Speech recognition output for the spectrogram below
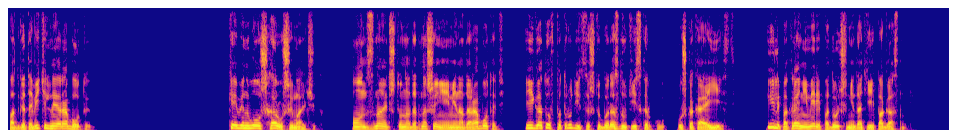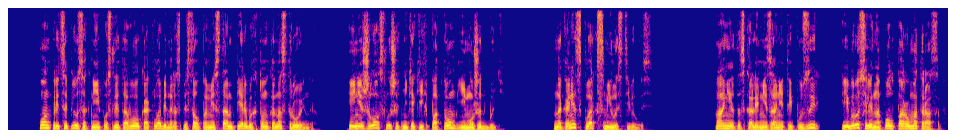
Подготовительные работы. Кевин Волш хороший мальчик. Он знает, что над отношениями надо работать, и готов потрудиться, чтобы раздуть искорку, уж какая есть. Или, по крайней мере, подольше не дать ей погаснуть. Он прицепился к ней после того, как Лабин расписал по местам первых тонко настроенных, и не желал слышать никаких «потом» и «может быть». Наконец Кларк смилостивилась. Они отыскали незанятый пузырь и бросили на пол пару матрасов,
